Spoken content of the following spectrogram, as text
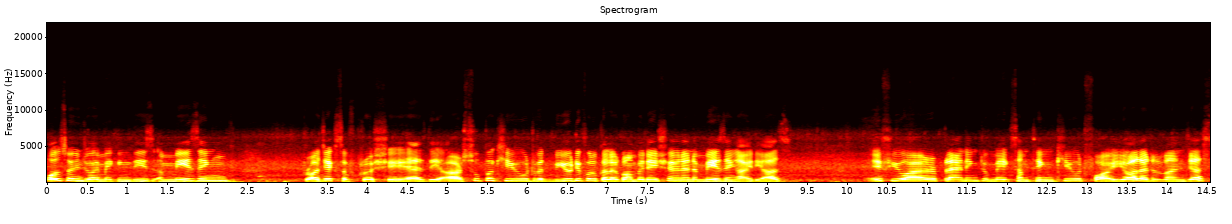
also enjoy making these amazing projects of crochet as they are super cute with beautiful color combination and amazing ideas. If you are planning to make something cute for your little one just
